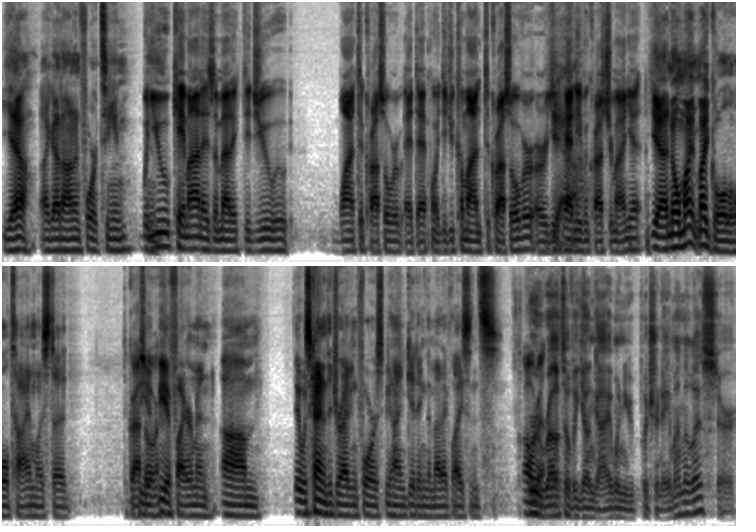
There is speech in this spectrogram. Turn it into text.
yeah, I got on in fourteen. when you came on as a medic, did you want to cross over at that point? Did you come on to cross over, or you hadn't even crossed your mind yet Yeah, no, my, my goal the whole time was to to cross be, a- over? be a fireman. Um, it was kind of the driving force behind getting the medic license. oh, Were you really? a relatively young guy when you put your name on the list, or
